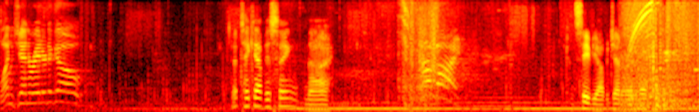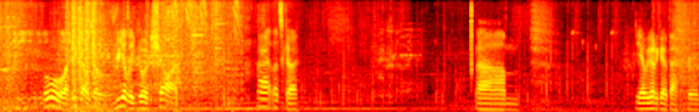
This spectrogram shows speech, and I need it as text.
One generator to go. Did that take out this thing? No. Combine! Can see you have a generator. Ooh, I think that was a really good shot. Alright, let's go. Um, yeah, we gotta go back through.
